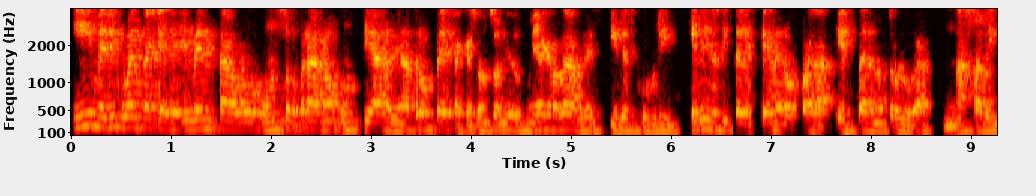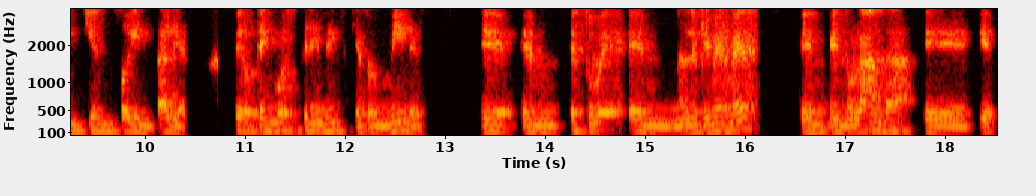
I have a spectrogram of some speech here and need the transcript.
Y me di cuenta que había inventado un soprano, un piano y una trompeta, que son sonidos muy agradables, y descubrí qué necesita el género para estar en otro lugar. No saben quién soy en Italia, pero tengo streamings que son miles. Eh, estuve en, en, el primer mes en, en Holanda, eh, eh,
